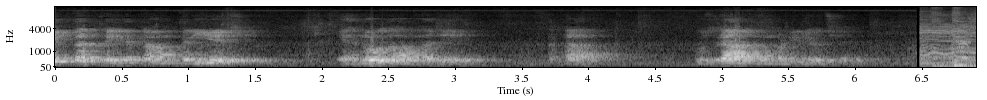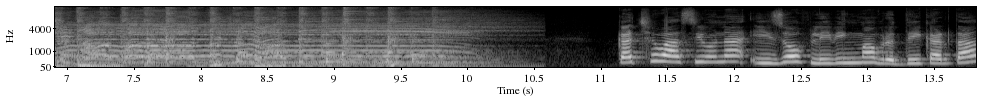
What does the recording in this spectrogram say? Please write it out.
એક જ થઈને કામ કરીએ છીએ. એનો લાભ આજે આખા ગુજરાતમાં મળી રહ્યો છે. કચ્છવાસીઓના ઇઝ ઓફ લિવિંગમાં વૃદ્ધિ કરતા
